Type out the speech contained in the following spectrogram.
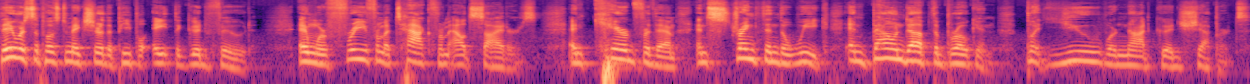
They were supposed to make sure the people ate the good food and were free from attack from outsiders and cared for them and strengthened the weak and bound up the broken. But you were not good shepherds.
